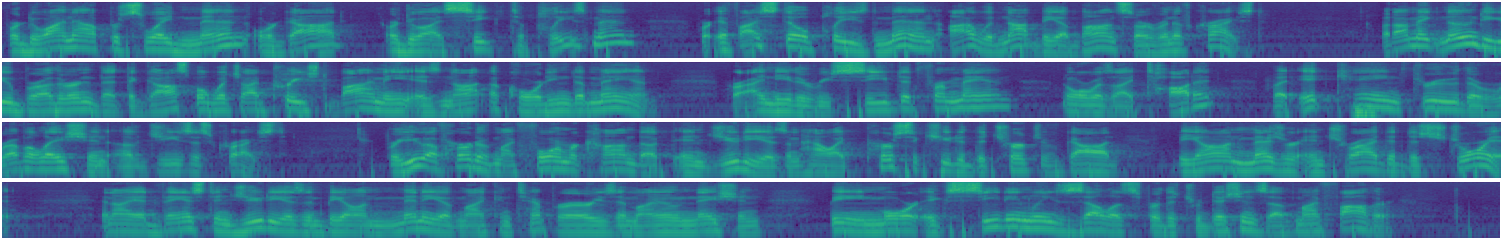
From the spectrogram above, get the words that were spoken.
For do I now persuade men or God, or do I seek to please men? For if I still pleased men, I would not be a bondservant of Christ. But I make known to you, brethren, that the gospel which I preached by me is not according to man. For I neither received it from man, nor was I taught it, but it came through the revelation of Jesus Christ. For you have heard of my former conduct in Judaism, how I persecuted the church of God beyond measure and tried to destroy it. And I advanced in Judaism beyond many of my contemporaries in my own nation, being more exceedingly zealous for the traditions of my father.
